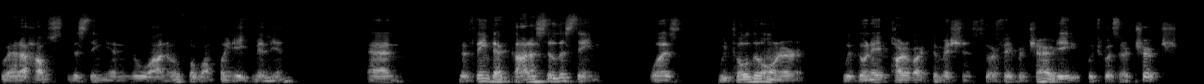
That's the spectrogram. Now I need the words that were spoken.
who had a house listing in Nuuanu for 1.8 million. And the thing that got us the listing was we told the owner we'd donate part of our commissions to our favorite charity, which was our church.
